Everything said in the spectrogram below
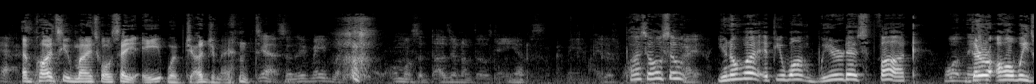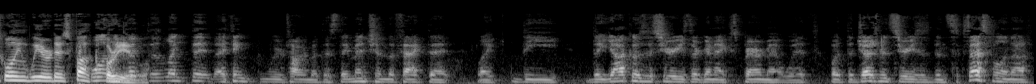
Yeah, And so, plus, you might as well say eight with Judgment. yeah. So they've made like almost a dozen of those games. Yep. I mean, might as well. Plus, also, Right. you know what? If you want weird as fuck, Well, they- they're always going weird as fuck Well, for they you. put the- like the, I think we were talking about this. They mentioned the fact that like the the Yakuza series they're going to experiment with, but the Judgment series has been successful enough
